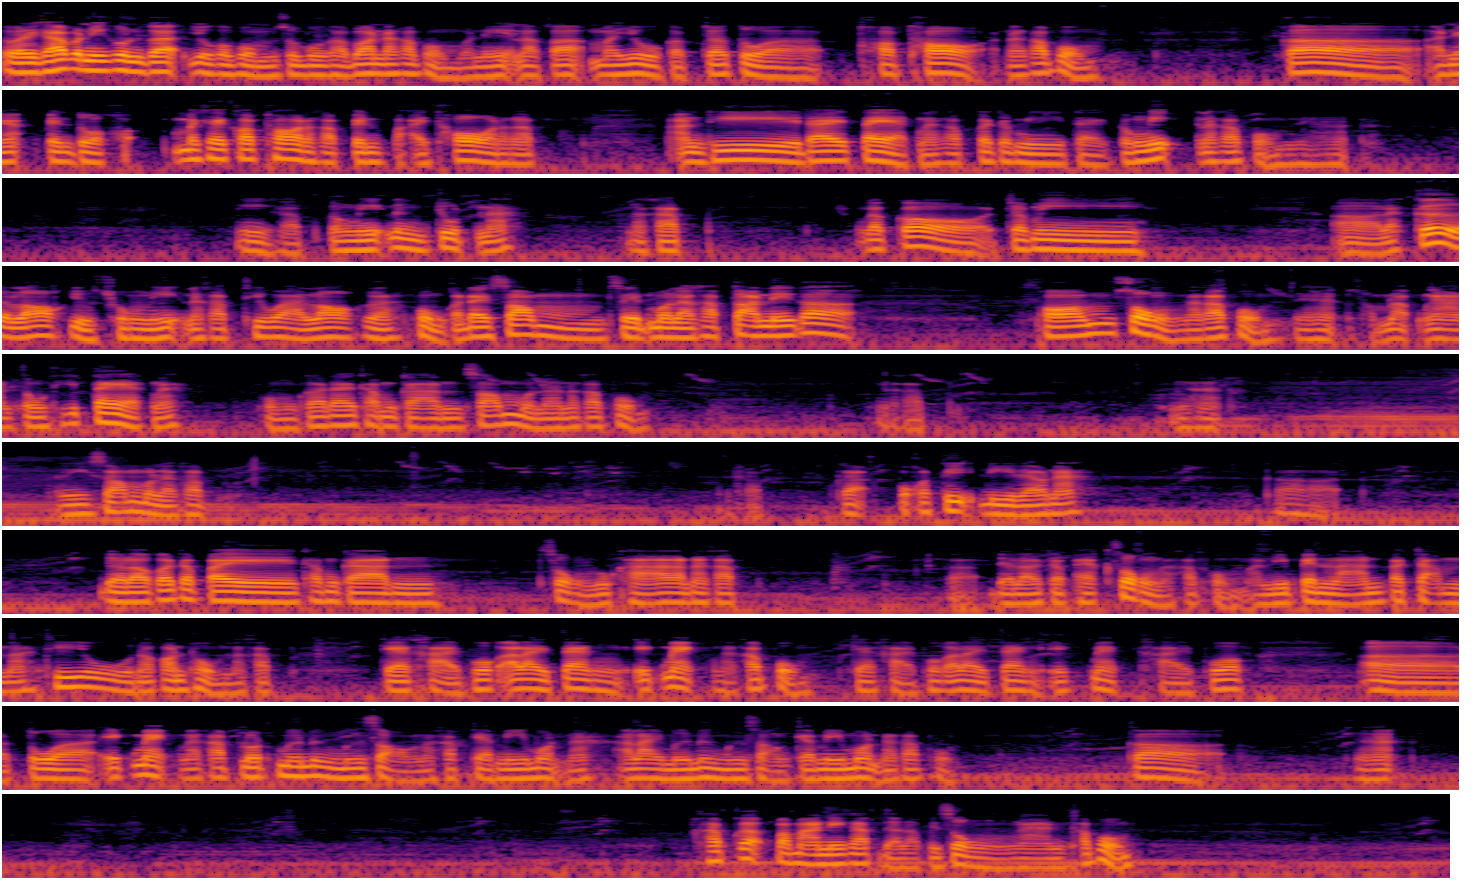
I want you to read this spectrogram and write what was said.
สวัสดีครับวันนี้คุณก็อยู่กับผมสมบูรณ์คาร์บอนนะครับผมวันนี้เราก็มาอยู่กับเจ้าตัวครอบท่อนะครับผม ก็อันเนี้ยเป็นตัวไม่ใช่ครอบท่อนะครับ เป็นปลายท่อนะครับ อันที่ได้แตกนะครับ ก็จะมีแตกตรงนี้นะครับ ผมเนี่ยฮะนี่ครับ ตรงนี้หนึ่งจุดนะนะครับ แล้วก็จะมีเอ่อแลกเกอร์ลอกอยู่ช่วงนี้นะครับ ที่ว่าลอกนะผมก็ได้ซ่อมเสร็จหมดแล้วครับ ตอนนี้ก็ พร้อมส่งนะครับผมนะฮะสำหรับงานตรงที่แตกนะ ผมก็ได้ทำการซ่อมหมดแล้วนะครับผมนะครับนะฮะอันนี้ซ่อมหมดแล้วครับนะครับ ก็ปกติดีแล้วนะ ก็ เดี๋ยวเราก็จะไปทำการส่งลูกค้ากันนะครับเดี๋ยวเราจะแพ็คส่งนะครับผม อันนี้เป็นร้านประจำนะที่อยู่นครถมนะครับ แกขายพวกอะไรแต่ง X Max นะครับผม แกขายพวกอะไรแต่ง X Max ขายพวกเอ่อตัว X Max นะครับ รถมือหนึ่งมือสองนะครับ แกมีหมดนะ อะไรมือหนึ่งมือสองแกมีหมดนะครับผม ก็นะฮะ ครับก็ประมาณนี้ครับ เดี๋ยวเราไปส่งงานครับผม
